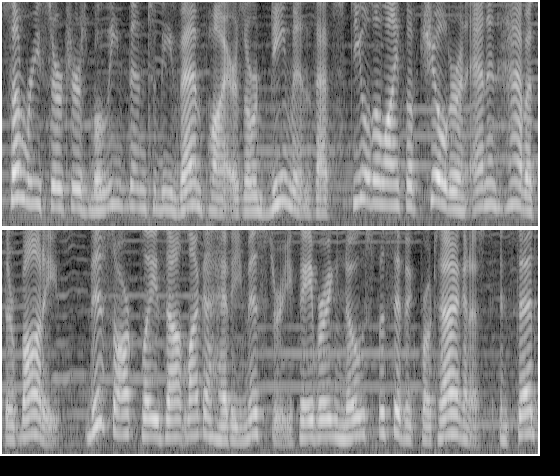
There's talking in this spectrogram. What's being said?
Some researchers believe them to be vampires or demons that steal the life of children and inhabit their bodies. This arc plays out like a heavy mystery, favoring no specific protagonist. Instead,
